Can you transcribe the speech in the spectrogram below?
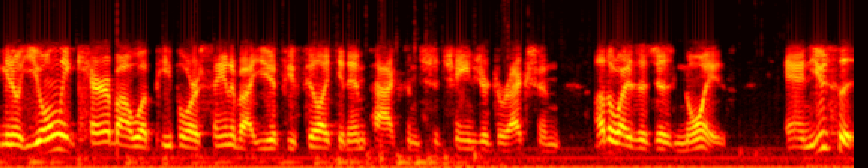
you know, you only care about what people are saying about you if you feel like it impacts and should change your direction. Otherwise, it's just noise. And usually,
